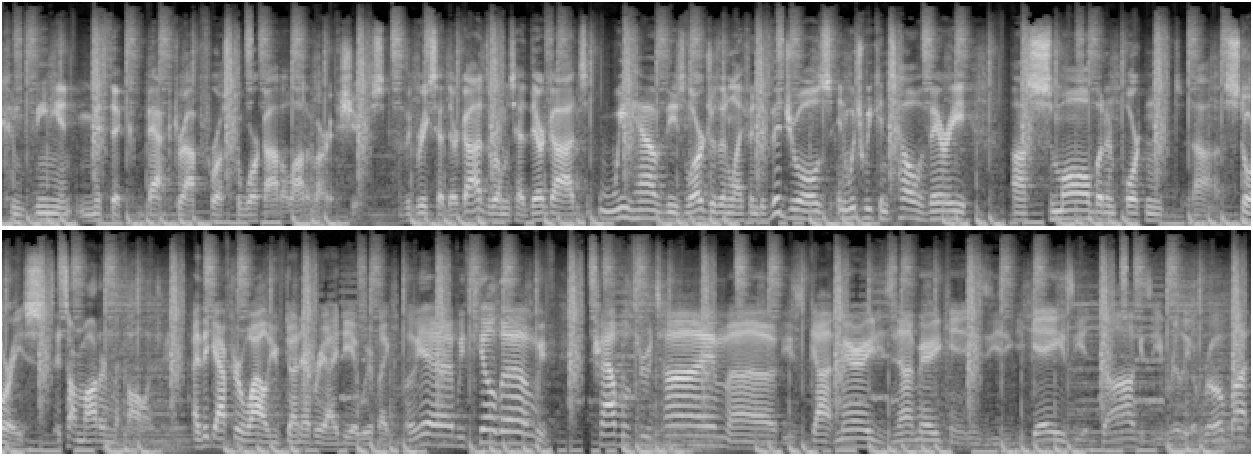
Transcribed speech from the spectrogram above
convenient mythic backdrop for us to work out a lot of our issues. The Greeks had their gods, the Romans had their gods. We have these larger than life individuals in which we can tell very uh, small but important uh, stories. It's our modern mythology. I think after a while, you've done every idea. We're like, oh yeah, we've killed them, We've traveled through time. Uh, he's got married. He's not married. Can, is he gay? Is he a dog? Is he really a robot?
